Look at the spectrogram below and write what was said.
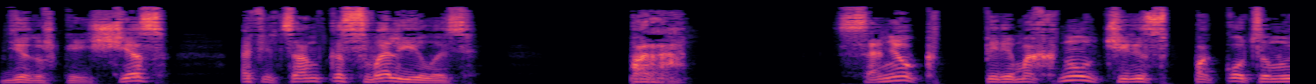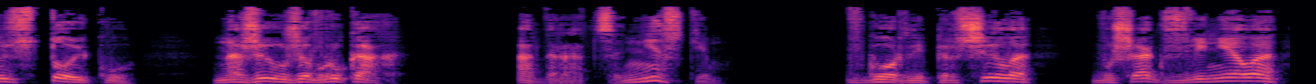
Дедушка исчез, официантка свалилась. Пора. Санек перемахнул через покоцанную стойку, ножи уже в руках. А драться не с кем. В горле першило, в ушах звенело,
